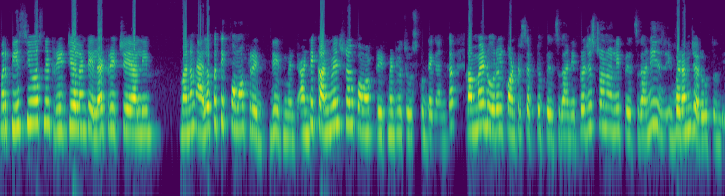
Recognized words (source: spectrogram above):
మరి పీసీఓఎస్ని ట్రీట్ చేయాలంటే ఎలా ట్రీట్ చేయాలి? మనం అలోపతిక్ ఫార్మ్ ఆఫ్ ట్రీట్మెంట్ అంటే కన్వెన్షనల్ ఫార్మ్ ఆఫ్ ట్రీట్మెంట్లో చూసుకుంటే కనుక కంబైన్డ్ ఓరల్ కాంట్రసెప్టివ్ పిల్స్ కానీ ప్రొజెస్ట్రాన్ ఓన్లీ పిల్స్ కానీ ఇవ్వడం జరుగుతుంది.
